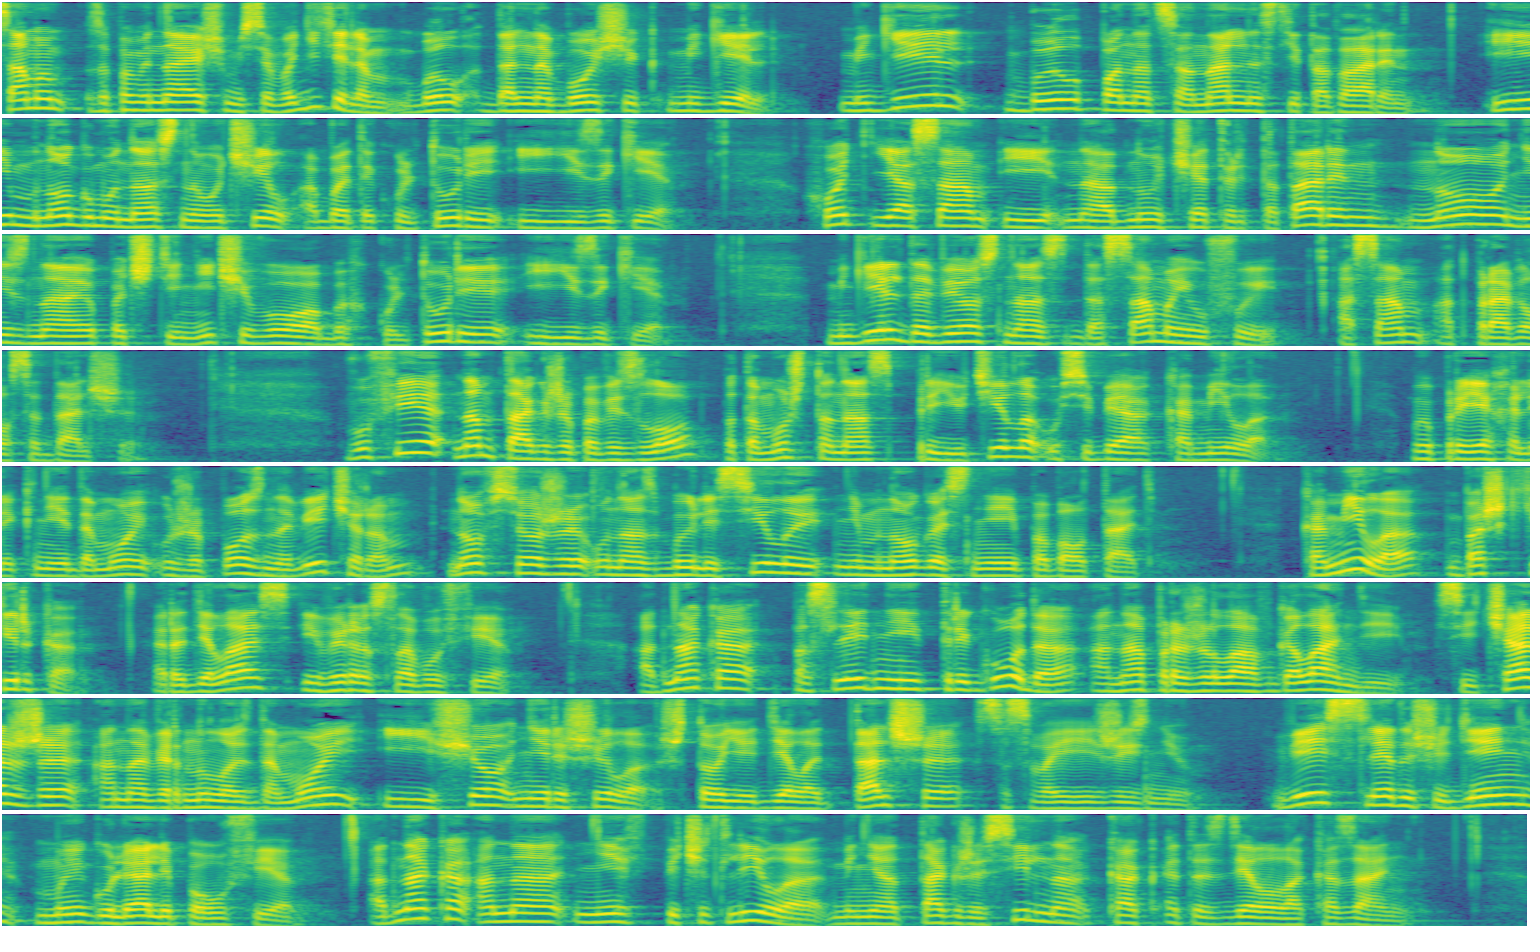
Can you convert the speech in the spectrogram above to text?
Самым запоминающимся водителем был дальнобойщик Мигель. Мигель был по национальности татарин и многому нас научил об этой культуре и языке. Хоть я сам и на одну четверть татарин, но не знаю почти ничего об их культуре и языке. Мигель довез нас до самой Уфы, а сам отправился дальше. В Уфе нам также повезло, потому что нас приютила у себя Камила – мы приехали к ней домой уже поздно вечером, но все же у нас были силы немного с ней поболтать. Камила – башкирка, родилась и выросла в Уфе. Однако последние три года она прожила в Голландии. Сейчас же она вернулась домой и еще не решила, что ей делать дальше со своей жизнью. Весь следующий день мы гуляли по Уфе. Однако она не впечатлила меня так же сильно, как это сделала Казань.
